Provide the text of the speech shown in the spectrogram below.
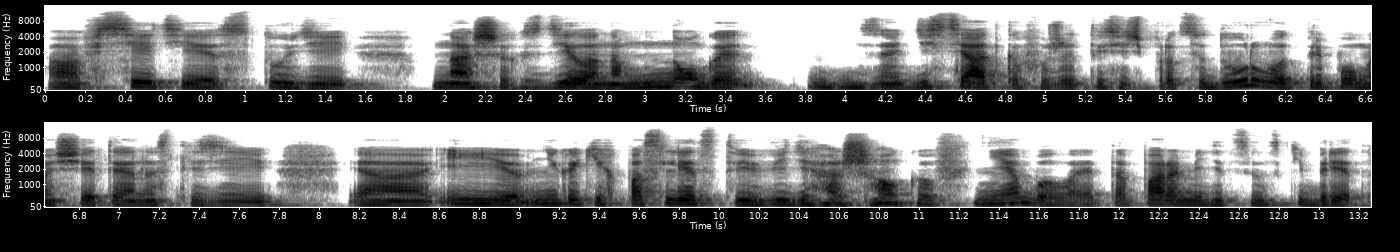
Э, все эти студии наших сделано много не знаю, десятков уже тысяч процедур вот при помощи этой анестезии. Э, и никаких последствий в виде ожогов не было. Это парамедицинский бред.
